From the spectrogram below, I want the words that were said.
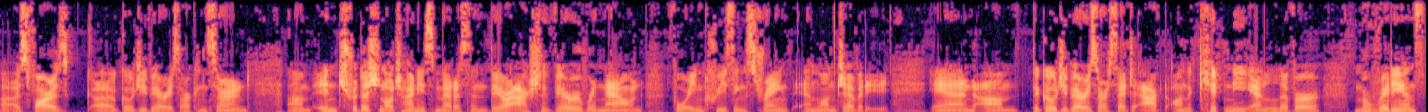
uh, as far as uh, goji berries are concerned, um, in traditional Chinese medicine, they are actually very renowned for increasing strength and longevity. And um, the goji berries are said to act on the kidney and liver meridians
